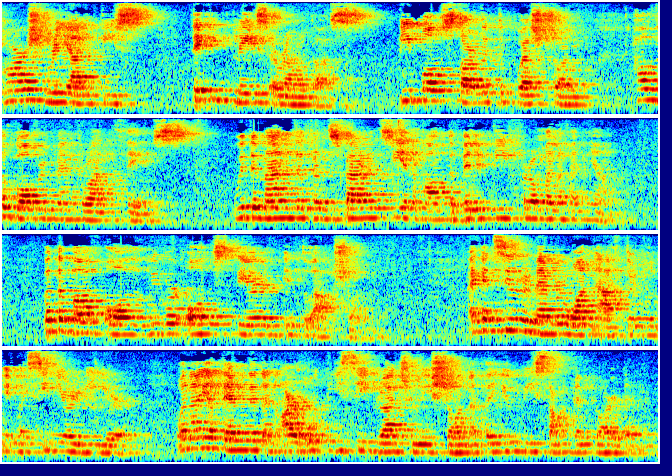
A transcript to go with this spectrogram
harsh realities taking place around us. People started to question how the government ran things. We demanded transparency and accountability from Malacanang. But above all, we were all steered into action. I can still remember one afternoon in my senior year when I attended an ROTC graduation at the UP Sunken Garden.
